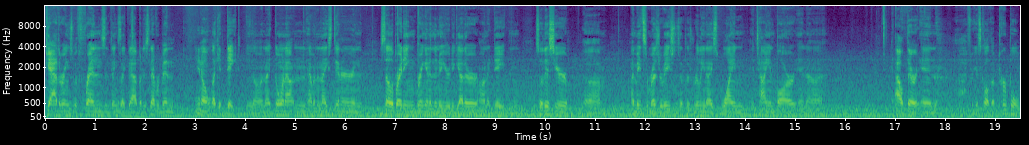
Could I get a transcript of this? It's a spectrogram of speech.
gatherings with friends and things like that, but it's never been you know, like a date, you know, and like going out and having a nice dinner and celebrating, bringing in the new year together on a date. And so this year, um, I made some reservations at this really nice wine Italian bar in uh, out there in I forget it's called the Purple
